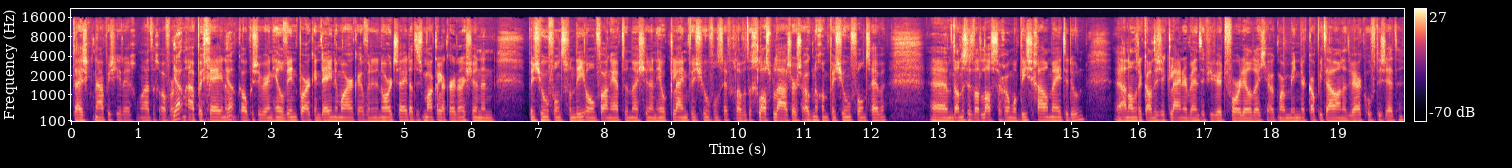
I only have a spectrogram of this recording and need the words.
Thijs Knaap is hier regelmatig over ja. een APG. En dan ja. kopen ze weer een heel windpark in Denemarken of in de Noordzee. Dat is makkelijker als je een pensioenfonds van die omvang hebt. En als je een heel klein pensioenfonds hebt. Ik geloof dat de glasblazers ook nog een pensioenfonds hebben. Um, dan is het wat lastiger om op die schaal mee te doen. Uh, aan de andere kant, als je kleiner bent, heb je weer het voordeel dat je ook maar minder kapitaal aan het werk hoeft te zetten.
